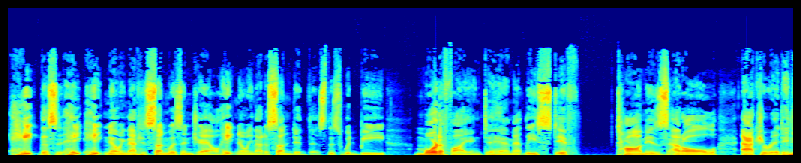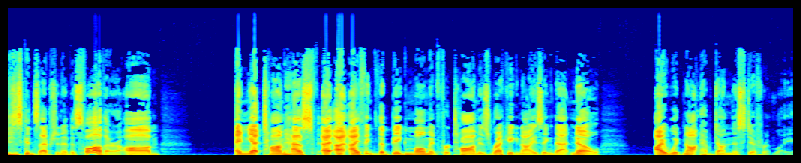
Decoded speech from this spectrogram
hate this hate hate knowing that his son was in jail hate knowing that his son did this this would be mortifying to him at least if tom is at all accurate in his conception of his father um and yet tom has I, I think the big moment for tom is recognizing that no i would not have done this differently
